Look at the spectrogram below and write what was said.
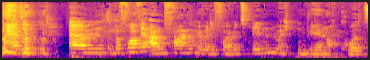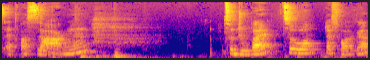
Also, ähm, bevor wir anfangen, über die Folge zu reden, möchten wir noch kurz etwas sagen zu Dubai, zu der Folge.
